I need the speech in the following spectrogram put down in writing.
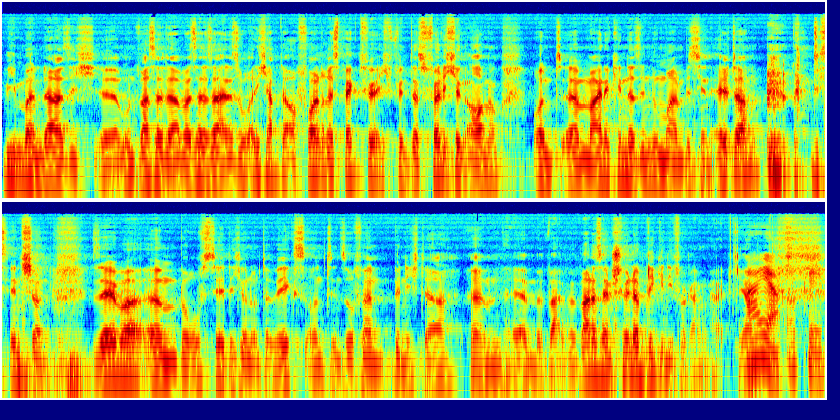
wie man da sich äh, und was er da, was er da so. Ich habe da auch vollen Respekt für. Ich finde das völlig in Ordnung. Und äh, meine Kinder sind nun mal ein bisschen bisschen älter, die sind schon selber ähm, berufstätig und unterwegs und insofern bin ich da, ähm, äh, war, war, das ein schöner Blick in die Vergangenheit. Ja? Ah ja, okay.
